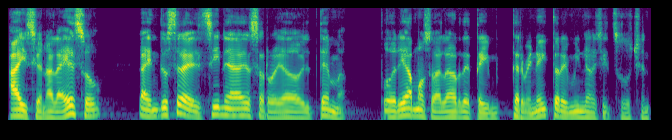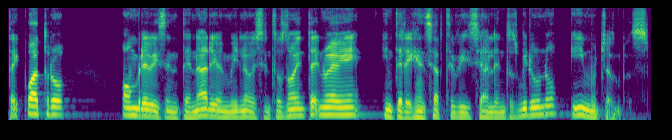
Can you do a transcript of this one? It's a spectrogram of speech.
Adicional a eso, la industria del cine ha desarrollado el tema. Podríamos hablar de Terminator en 1984, Hombre Bicentenario en 1999, Inteligencia Artificial en 2001 y muchas más.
